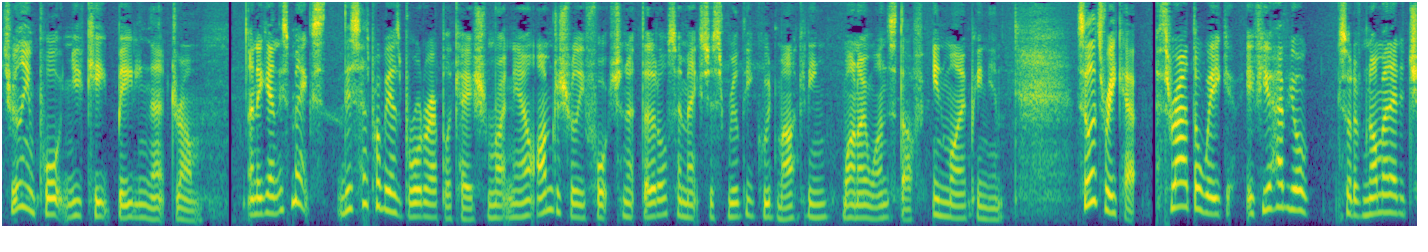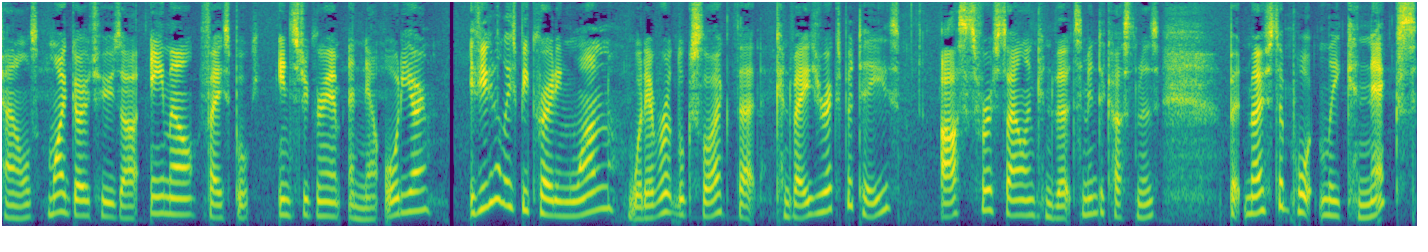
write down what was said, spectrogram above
it's really important you keep beating that drum. And again, this makes this has probably has broader application right now. I'm just really fortunate that it also makes just really good marketing 101 stuff, in my opinion. So let's recap. Throughout the week, if you have your sort of nominated channels, my go tos are email, Facebook, Instagram, and now audio. If you can at least be creating one, whatever it looks like, that conveys your expertise, asks for a sale, and converts them into customers, but most importantly connects,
